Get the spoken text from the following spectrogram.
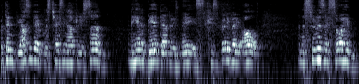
But then Vyasadeva was chasing after his son, and he had a beard down to his knees. He's very, very old. And as soon as they saw him,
